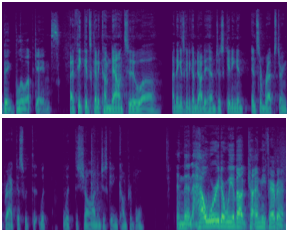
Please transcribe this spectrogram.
big blow up games. I think it's going to come down to. Uh, I think it's going to come down to him just getting in, in some reps during practice with with with Deshaun and just getting comfortable. And then, how worried are we about Ka'imi Fairbairn?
